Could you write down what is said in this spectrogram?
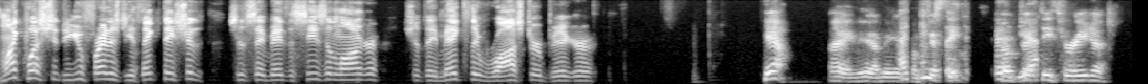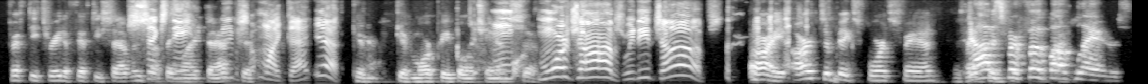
My question to you, Fred, is do you think they should, since they made the season longer, should they make the roster bigger? Yeah, I yeah, I mean I from fifty so. from fifty three yeah. to fifty three to fifty seven, something like that. Something like that. Yeah. Give give more people a chance. More, more jobs. We need jobs. All right, Art's a big sports fan. Jobs for football players.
